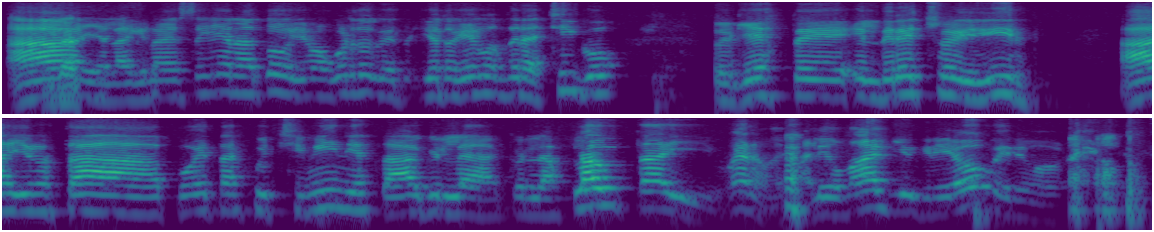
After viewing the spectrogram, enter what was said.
Ah, y a la que nos enseñan a todos. Yo me acuerdo que yo toqué cuando era chico, porque este, el derecho de vivir. Ah, yo no estaba poeta Cuchimini, estaba con la, con la flauta y bueno, me salió mal, yo creo, pero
